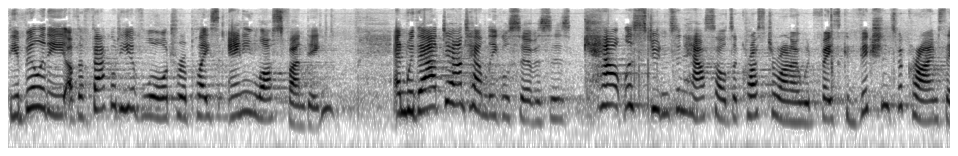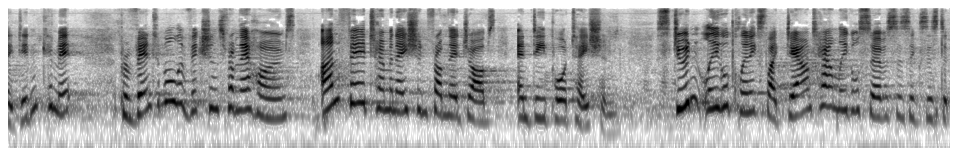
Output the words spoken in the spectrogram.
the ability of the Faculty of Law to replace any lost funding, and without downtown legal services, countless students and households across Toronto would face convictions for crimes they didn't commit, preventable evictions from their homes, unfair termination from their jobs, and deportation. Student legal clinics like Downtown Legal Services exist at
